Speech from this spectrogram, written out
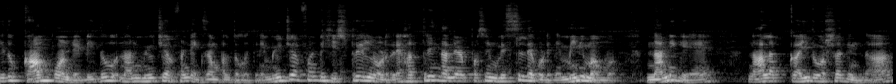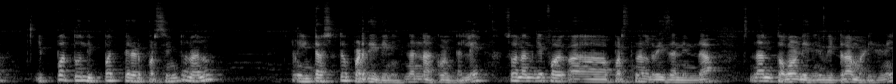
ಇದು ಕಾಂಪೌಂಡೆಡ್ ಇದು ನಾನು ಮ್ಯೂಚುವಲ್ ಫಂಡ್ ಎಕ್ಸಾಂಪಲ್ ತಗೋತೀನಿ. ಮ್ಯೂಚುವಲ್ ಫಂಡ್ ಹಿಸ್ಟ್ರಿಯಲ್ಲಿ ನೋಡಿದ್ರೆ ಹತ್ತರಿಂದ ಹನ್ನೆರಡು ಪರ್ಸೆಂಟ್ ಮಿಸ್ಸಲ್ಲೇ ಕೊಟ್ಟಿದೆ ಮಿನಿಮಮ್ ನನಗೆ ನಾಲ್ಕು ಐದು ವರ್ಷದಿಂದ ಇಪ್ಪತ್ತೊಂದು, ಇಪ್ಪತ್ತೆರಡು ಪರ್ಸೆಂಟು ನಾನು ಇಂಟ್ರೆಸ್ಟ್ ಪಡೆದಿದ್ದೀನಿ ನನ್ನ ಅಕೌಂಟಲ್ಲಿ ಸೊ ನನಗೆ ಪರ್ಸ್ನಲ್ ರೀಸನ್ನಿಂದ ನಾನು ತೊಗೊಂಡಿದ್ದೀನಿ ವಿಡ್ರಾ ಮಾಡಿದ್ದೀನಿ.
